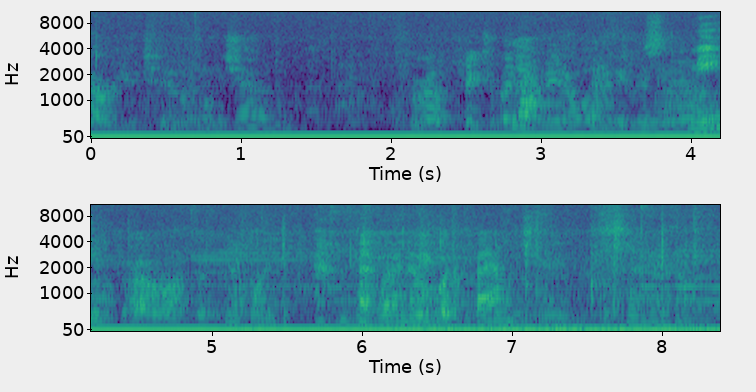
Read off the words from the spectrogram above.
age are you two and Jen? For a picture by Yeah. the Camino Elementary Me? I don't know, I think. We would have found you.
